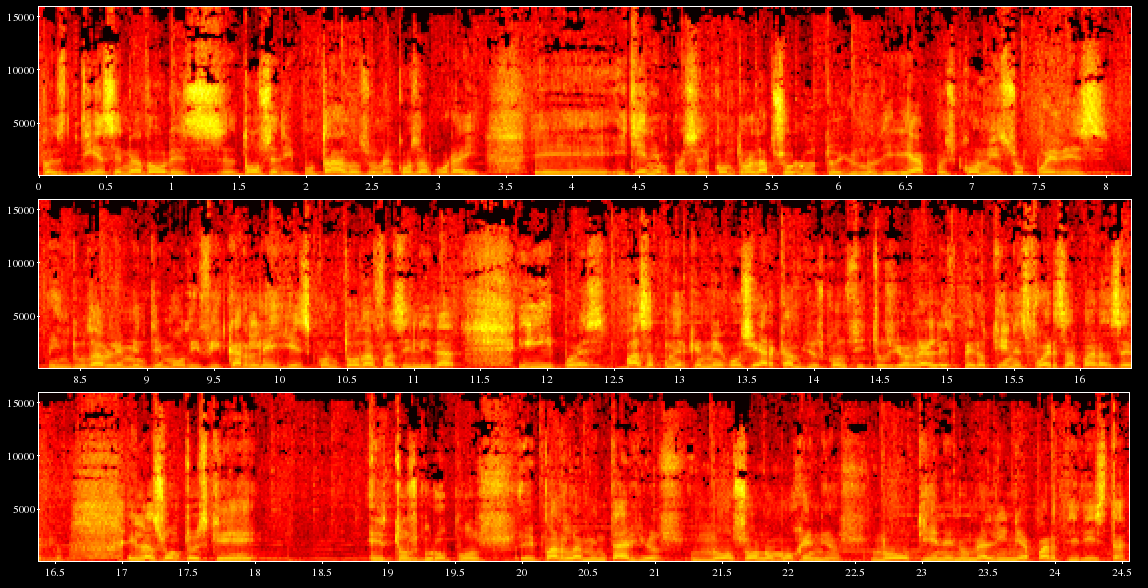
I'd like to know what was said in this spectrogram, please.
pues 10 senadores, 12 diputados, una cosa por ahí, y tienen pues el control absoluto y uno diría pues con eso puedes indudablemente modificar leyes con toda facilidad y pues vas a tener que negociar cambios constitucionales, pero tienes fuerza para hacerlo. El asunto es que estos grupos eh, parlamentarios no son homogéneos, no tienen una línea partidista.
